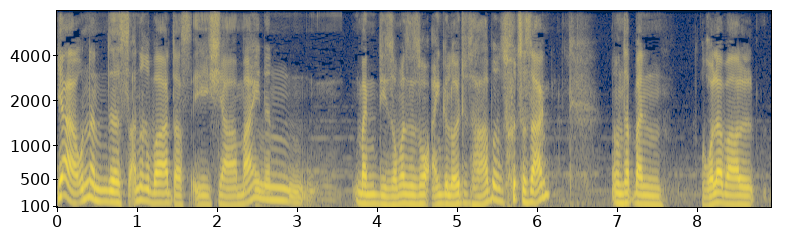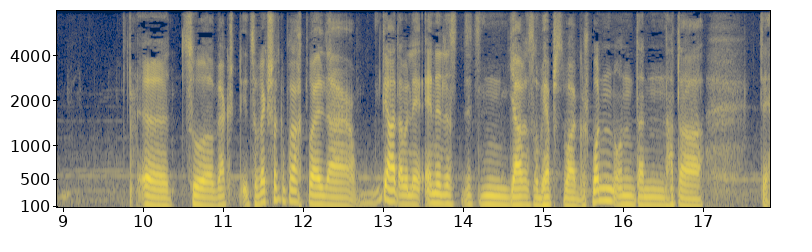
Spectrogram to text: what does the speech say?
Ja, und dann das andere war, dass ich ja meinen, meine, die Sommersaison eingeläutet habe, sozusagen. Und habe meinen Roller mal äh, zur, Werk zur Werkstatt gebracht, weil da, der hat aber Ende des letzten Jahres im Herbst war gesponnen und dann hat da, der,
